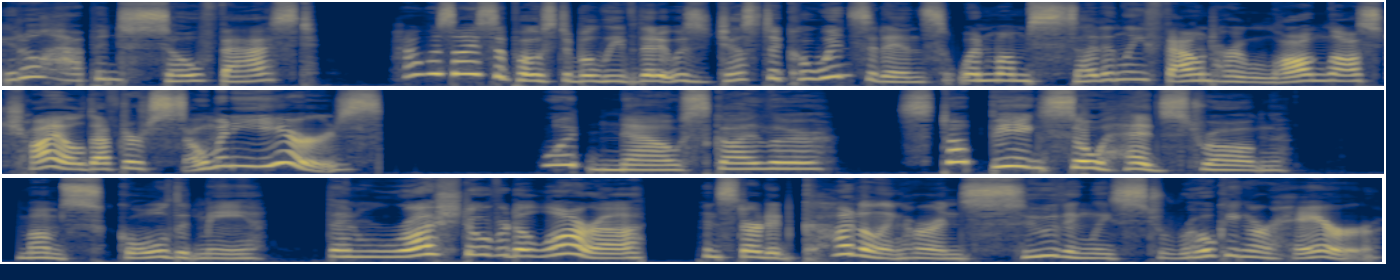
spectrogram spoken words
It all happened so fast, How was I supposed to believe that it was just a coincidence when Mum suddenly found her long lost child after so many years? What now, Skylar? Stop being so headstrong. Mum scolded me, then rushed over to Laura and started cuddling her and soothingly stroking her hair.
